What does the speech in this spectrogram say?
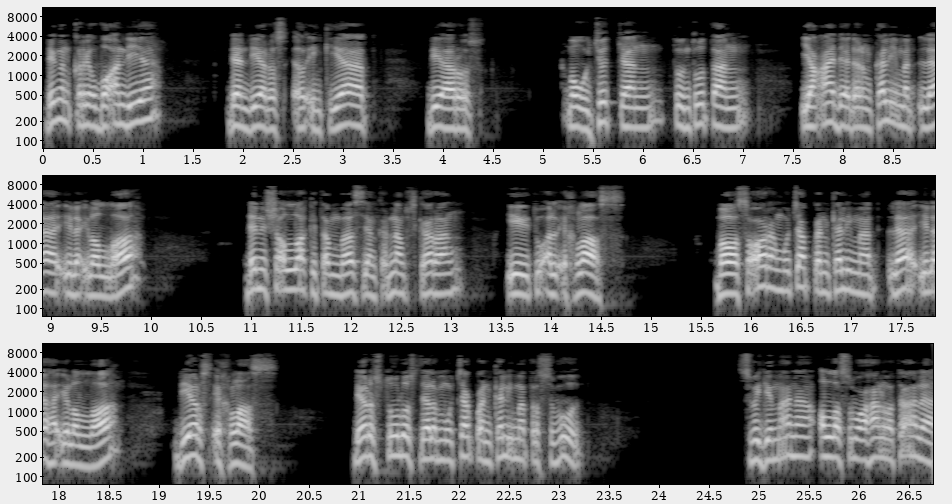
dengan keridhaan dia, dan dia harus el-inqiyat, dia harus mewujudkan tuntutan yang ada dalam kalimat la ilaha illallah. Dan insyaallah kita membahas yang keenam sekarang yaitu al-ikhlas. Bahwa seorang mengucapkan kalimat la ilaha illallah dia harus ikhlas. Dia harus tulus dalam mengucapkan kalimat tersebut. Sebagaimana Allah Subhanahu wa taala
